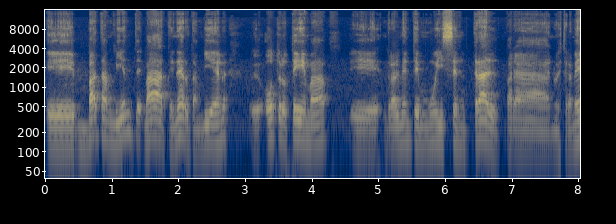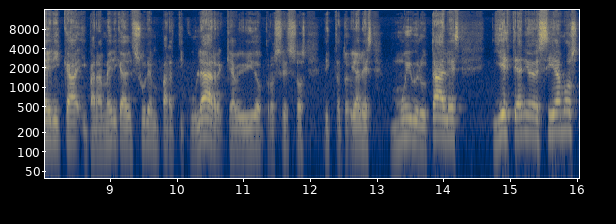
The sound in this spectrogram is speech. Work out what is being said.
eh, va, también, va a tener también eh, otro tema eh, realmente muy central para nuestra América y para América del Sur en particular, que ha vivido procesos dictatoriales muy brutales. Y este año, decíamos,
